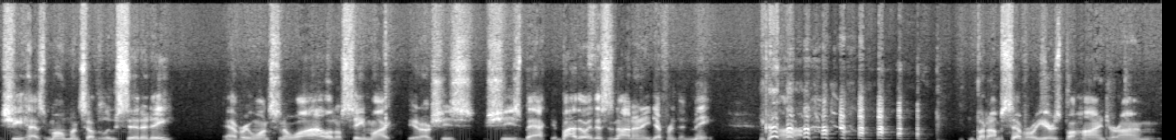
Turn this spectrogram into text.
she has moments of lucidity. Every once in a while, it'll seem like you know she's she's back. By the way, this is not any different than me, uh, but I'm several years behind her. I'm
